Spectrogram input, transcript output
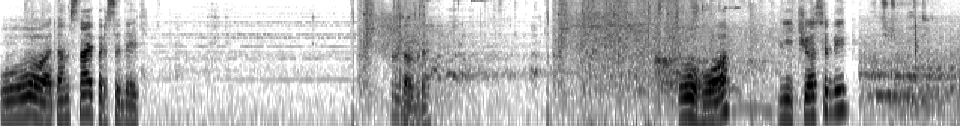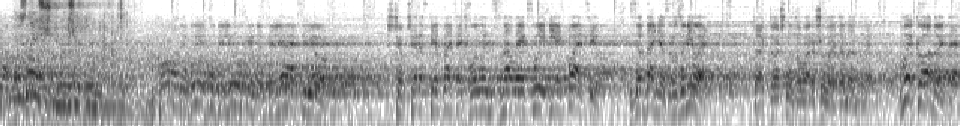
О, а там снайпер сидить. Ну добре. Ого. Нічого собі. Хочуть убити. Не знаю, що ми вже тут. Входи, виходи, люки, вентиляцію. Щоб через 15 хвилин знали, як свої п'ять пальців. Завдання зрозуміле? Так точно, товаришу лейтенанте. Виконуйте.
